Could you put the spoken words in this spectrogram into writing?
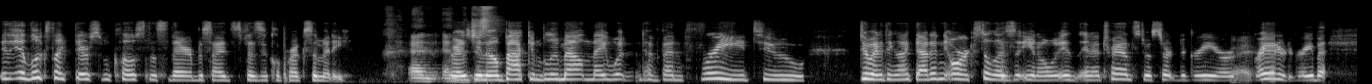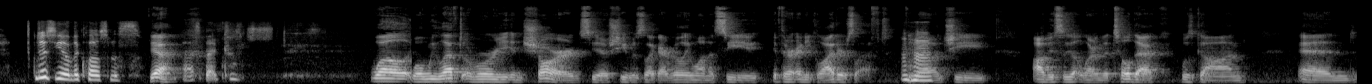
It, it looks like there's some closeness there besides physical proximity. And and Whereas, just- you know, back in Blue Mountain, they wouldn't have been free to do anything like that. And Aurek still is, you know, in, in a trance to a certain degree or Right. greater degree, but just, you know, the closeness yeah. aspect. Well, when we left Aroree in shards, you know, she was like, "I really want to see if there are any gliders left." You Mhm. know, and she obviously learned that Tyldak was gone, and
